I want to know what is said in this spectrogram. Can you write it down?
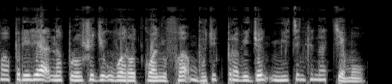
апреля на площади у ворот Куанюфа будет проведен митинг на тему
